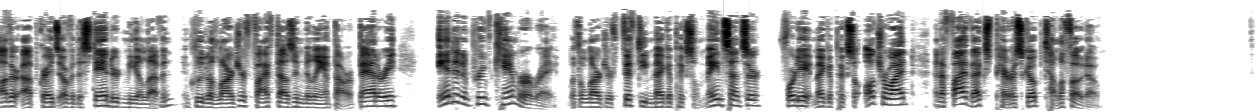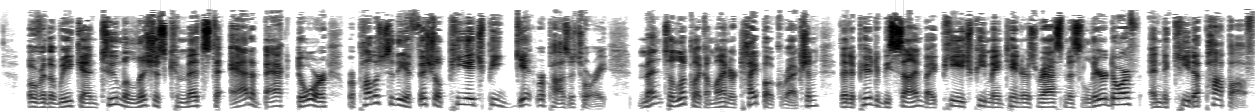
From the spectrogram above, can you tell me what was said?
Other upgrades over the standard Mi 11 include a larger 5000 mAh battery and an improved camera array with a larger 50 megapixel main sensor, 48 megapixel ultrawide, and a 5x periscope telephoto. Over the weekend, two malicious commits to add a backdoor were published to the official PHP Git repository, meant to look like a minor typo correction that appeared to be signed by PHP maintainers Rasmus Lerdorf and Nikita Popov.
